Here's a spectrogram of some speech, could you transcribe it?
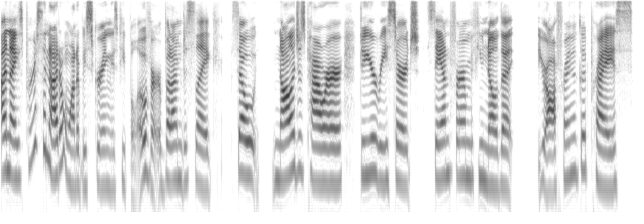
a nice person. I don't want to be screwing these people over, but I'm just like, so knowledge is power. Do your research. Stand firm if you know that you're offering a good price.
